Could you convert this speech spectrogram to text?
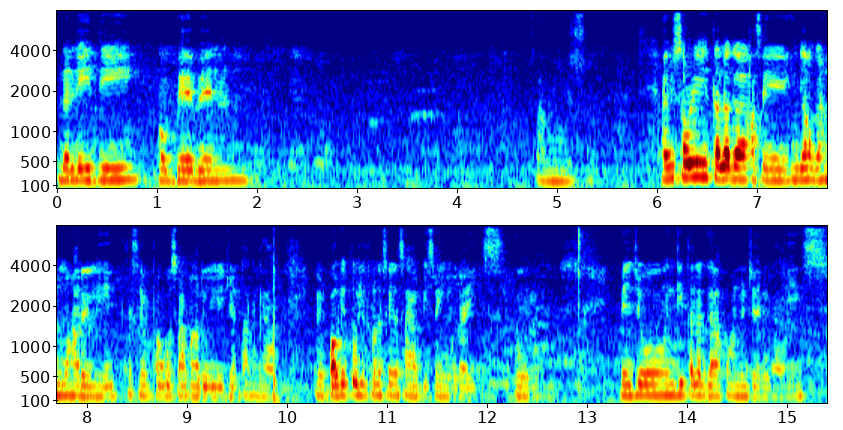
The Lady of Heaven. Diyos. I'm sorry talaga kasi hindi ako ganun makarelate kasi pag-usapang religion talaga. Yun, paulit-ulit ko na sinasabi sa inyo guys. Um, medyo hindi talaga ako ano dyan guys.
